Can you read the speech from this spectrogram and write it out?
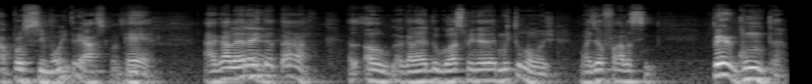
Aproximou entre aspas. né? é. A galera É. ainda tá. A, galera do gospel ainda é muito longe. Mas eu falo assim: pergunta.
